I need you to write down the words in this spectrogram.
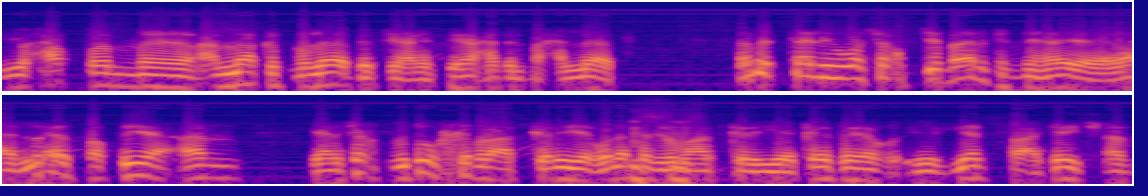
يحطم علاقة ملابس يعني في أحد المحلات. فبالتالي هو شخص جبان في النهاية. يعني لا يستطيع أن يعني شخص بدون خبرة عسكرية ولا تجربة عسكرية كيف يدفع جيشا؟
